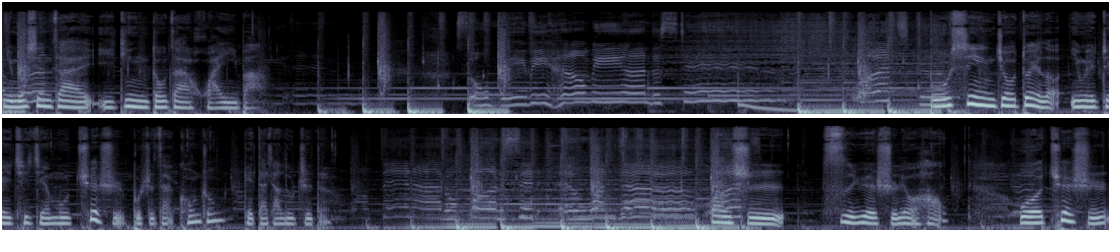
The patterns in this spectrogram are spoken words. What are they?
你们现在一定都在怀疑吧？不信就对了，因为这期节目确实不是在空中给大家录制的，但是四月十六号，我确实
